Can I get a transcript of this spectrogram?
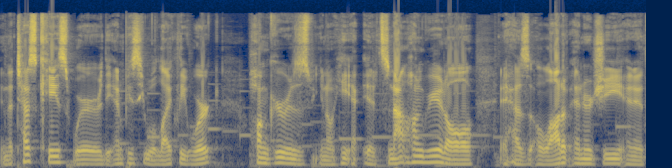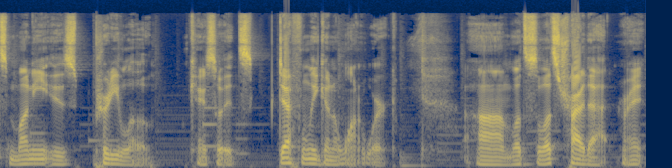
in the test case where the NPC will likely work, hunger is, you know, he, it's not hungry at all. It has a lot of energy and its money is pretty low. Okay, so it's definitely going to want to work. Um, let's so let's try that, right?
